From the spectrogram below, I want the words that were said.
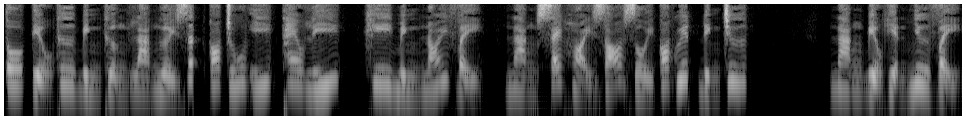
Tô Tiểu Thư bình thường là người rất có chú ý theo lý, khi mình nói vậy, nàng sẽ hỏi rõ rồi có quyết định chứ. Nàng biểu hiện như vậy,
